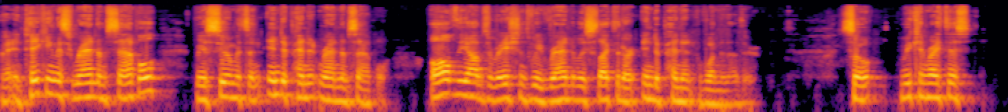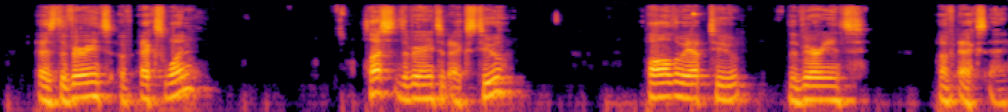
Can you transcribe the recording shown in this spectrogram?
Right? And taking this random sample, we assume it's an independent random sample. All of the observations we've randomly selected are independent of one another. So we can write this as the variance of x1 plus the variance of x2 all the way up to the variance of xn.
